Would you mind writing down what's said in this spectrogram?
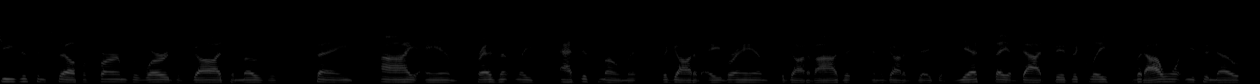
Jesus himself affirms the words of God to Moses, saying, I am presently at this moment the God of Abraham, the God of Isaac, and the God of Jacob. Yes, they have died physically, but I want you to know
